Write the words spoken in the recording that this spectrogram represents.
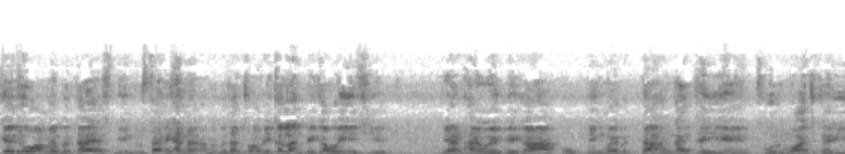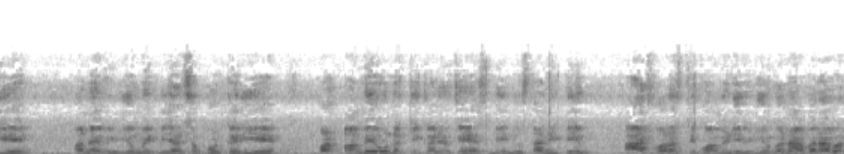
કે જો અમે બધા એસબી હિન્દુસ્તાની છે ને અમે બધા ચોવીસ કલાક ભેગા હોઈએ છીએ. બેઠા હોય ભેગા ઓપનિંગમાં બધા હંગાત જઈએ ફૂલ મોજ કરીએ અને વિડીયોમાં એકબીજાને સપોર્ટ કરીએ. પણ અમે એવું નક્કી કર્યું કે એસબી હિન્દુસ્તાની ટીમ આઠ વર્ષથી કોમેડી વીડિયો બનાવે બરાબર?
